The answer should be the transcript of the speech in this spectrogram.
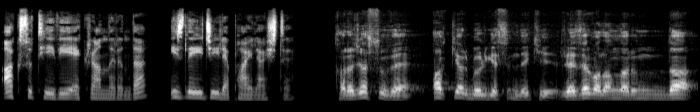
Aksu TV ekranlarında izleyiciyle paylaştı. Karacasu ve Akyar bölgesindeki rezerv alanlarında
